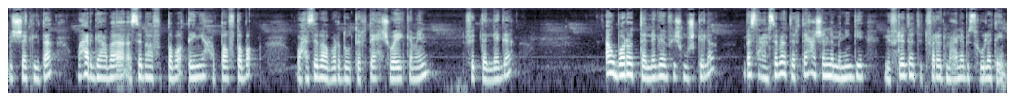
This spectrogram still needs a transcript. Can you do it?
بالشكل ده. وهرجع بقى أسيبها في الطبق تاني أحطها في طبق. وهسيبها برضو ترتاح شوية كمان في التلاجة. أو بره التلاجة مفيش مشكلة بس هنسيبها ترتاح عشان لما نيجي نفردها تتفرد معانا بسهولة تاني.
